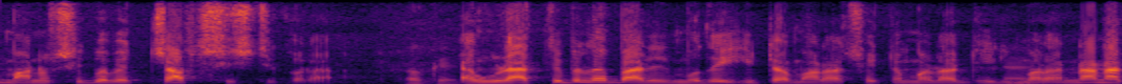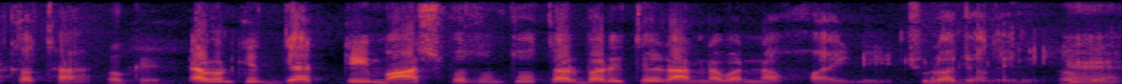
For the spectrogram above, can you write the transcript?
মানসিকভাবে চাপ সৃষ্টি করা। এবং রাত্রিবেলা বাড়ির মধ্যে ইটা মারা সেটা মারা ঢিল মারা নানা কথা। এমনকি দেড়টি মাস পর্যন্ত তার বাড়িতে রান্না বান্না হয়নি চুলা জ্বলেনি। হ্যাঁ।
